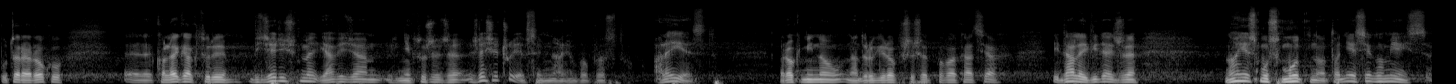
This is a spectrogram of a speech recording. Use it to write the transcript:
półtora roku e, kolega, który widzieliśmy, ja widziałem niektórzy, że źle się czuje w seminarium po prostu, ale jest. Rok minął, na drugi rok przyszedł po wakacjach i dalej widać, że no jest mu smutno, to nie jest jego miejsce.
